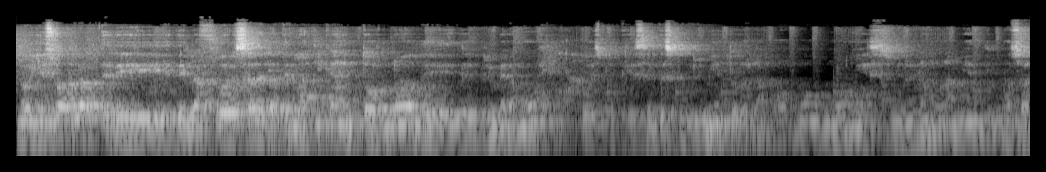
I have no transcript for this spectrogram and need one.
No, y eso habla de, de, la fuerza de la temática en torno de, del primer amor, pues porque es el descubrimiento del amor, no, no es un enamoramiento. O sea,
